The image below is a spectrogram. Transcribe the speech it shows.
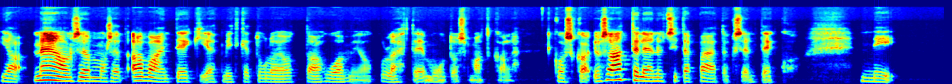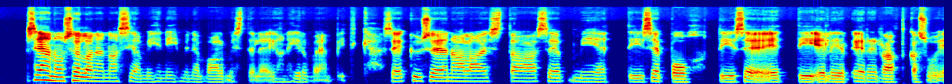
Ja nämä on semmoiset avaintekijät, mitkä tulee ottaa huomioon, kun lähtee muutosmatkalle. Koska jos ajattelee nyt sitä päätöksentekoa, niin sehän on sellainen asia, mihin ihminen valmistelee ihan hirveän pitkään. Se kyseenalaistaa, se miettii, se pohtii, se etsii eri, eri ratkaisuja,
